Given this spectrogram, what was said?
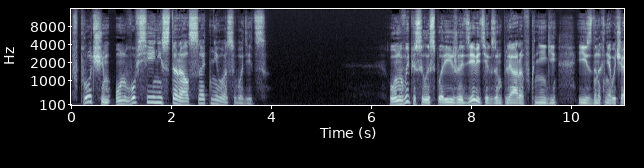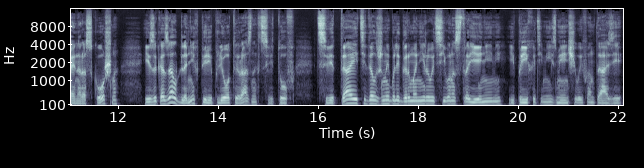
Впрочем, он вовсе и не старался от него освободиться. Он выписал из Парижа девять экземпляров книги, изданных необычайно роскошно, и заказал для них переплеты разных цветов — Цвета эти должны были гармонировать с его настроениями и прихотями изменчивой фантазии,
